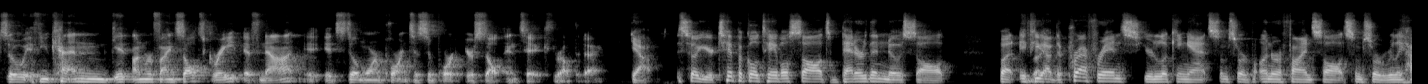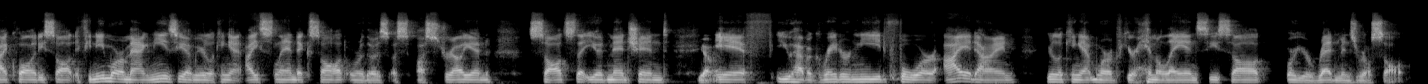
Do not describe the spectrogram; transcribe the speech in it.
So if you can get unrefined salts, great. If not, it's still more important to support your salt intake throughout the day. Yeah. So your typical table salt's better than no salt. But if right. you have the preference, you're looking at some sort of unrefined salt, some sort of really high quality salt. If you need more magnesium, you're looking at Icelandic salt or those Australian salts that you had mentioned. Yep. If you have a greater need for iodine, you're looking at more of your Himalayan sea salt or your Redmond's real salt.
